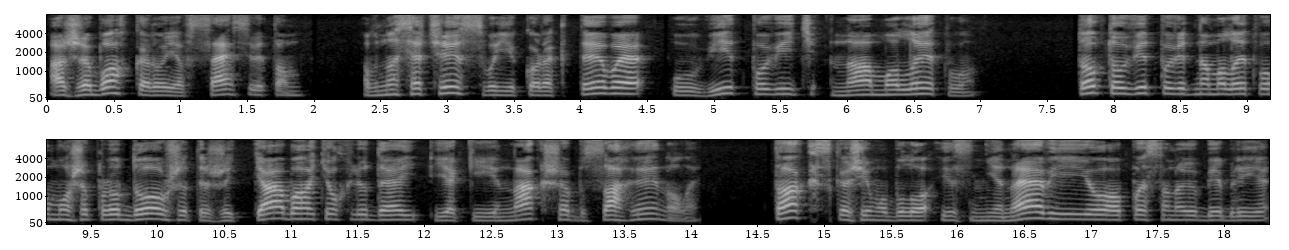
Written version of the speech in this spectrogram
адже Бог керує Всесвітом, вносячи свої корективи у відповідь на молитву. Тобто у відповідь на молитву може продовжити життя багатьох людей, які інакше б загинули. Так, скажімо, було із Ніневією, описаною в Біблії,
